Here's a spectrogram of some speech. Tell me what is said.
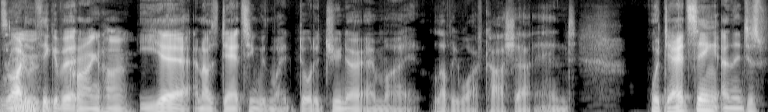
So Right in the thick of it. Crying at home. Yeah, and I was dancing with my daughter Juno and my lovely wife Kasha, and we're dancing, and then just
